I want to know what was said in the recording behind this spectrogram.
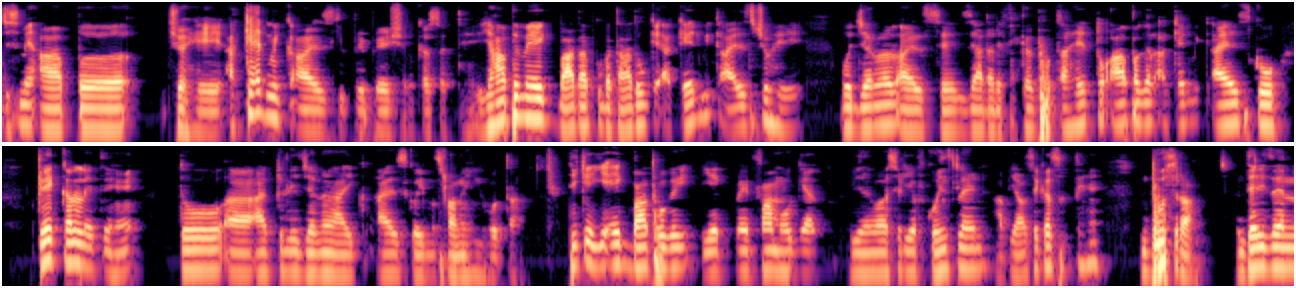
جس میں آپ جو ہے اکیڈمک آئلز کی پریپریشن کر سکتے ہیں۔ یہاں پہ میں ایک بات آپ کو بتا دوں کہ اکیڈمک آئلز جو ہے، وہ جنرل آئلز سے زیادہ ڈیفیکلٹ ہوتا ہے۔ تو آپ اگر اکیڈمک آئلز کو کریک کر لیتے ہیں، تو آپ کے لیے جنرل آئلز کوئی مسئلہ نہیں ہوتا۔ ٹھیک ہے، یہ ایک بات ہو گئی، یہ ایک پلیٹ فارم ہو گیا یونیورسٹی آف کوئنسلینڈ آپ یہاں سے کر سکتے ہیں۔ دوسرا there is an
